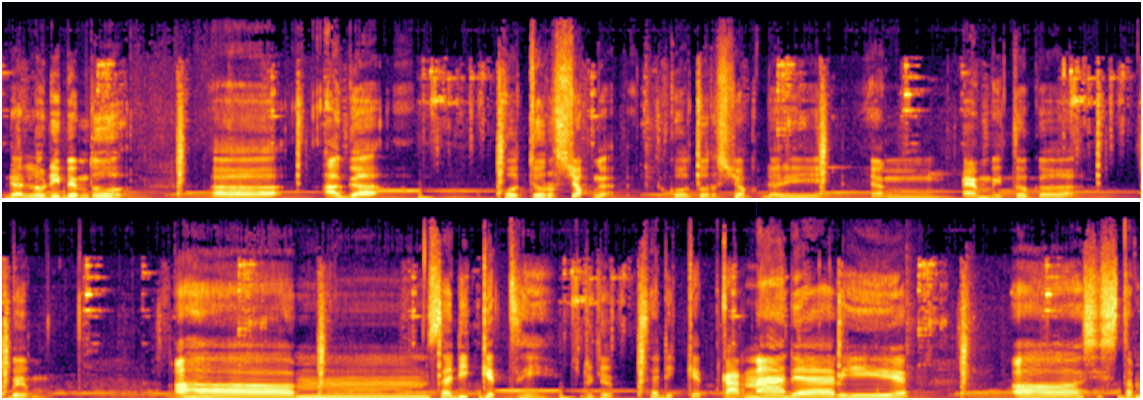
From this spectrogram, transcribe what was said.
Dan lu di BEM tuh eh, agak culture shock nggak? Culture shock dari yang M itu ke BEM Em, sedikit sih sedikit. sedikit karena dari eh, sistem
